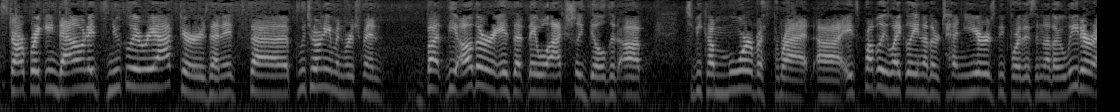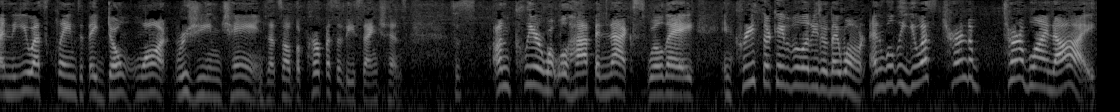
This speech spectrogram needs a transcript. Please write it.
start breaking down its nuclear reactors and its uh, plutonium enrichment, but the other is that they will actually build it up to become more of a threat. Uh, it's probably likely another 10 years before there's another leader, and the U.S. claims that they don't want regime change. That's not the purpose of these sanctions. So it's unclear what will happen next. Will they increase their capabilities or they won't? And will the U.S. turn, to, turn a blind eye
